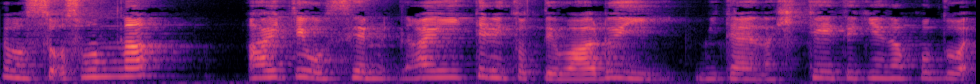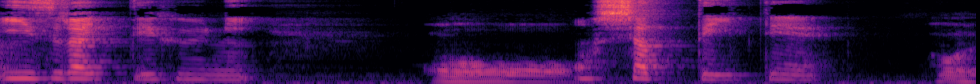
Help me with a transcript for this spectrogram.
でもそ、そんな、相手をせめ、相手にとって悪いみたいな否定的なことは言いづらいっていうふうに。おっしゃっていて、はい。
